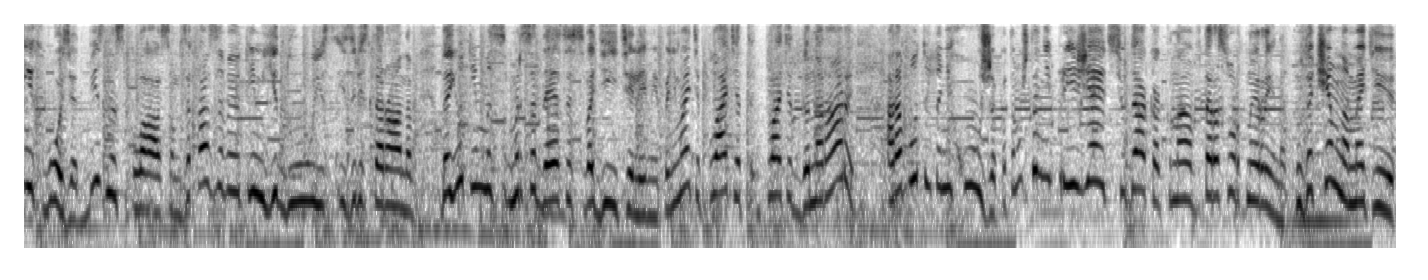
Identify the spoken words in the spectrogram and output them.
Их возят бизнес-классом, заказывают им еду из, из ресторанов, дают им мес- мерседесы с водителями, понимаете, платят, платят гонорары, а работают они хуже, потому что они приезжают сюда, как на второсортный рынок. Ну зачем нам эти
